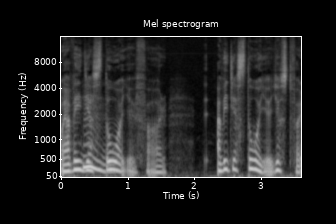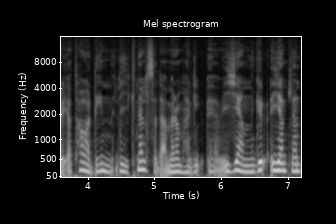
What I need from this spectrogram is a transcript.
Och avidja Mm. står ju för Avidja står ju just för, jag tar din liknelse där med de här eh, igen, egentligen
